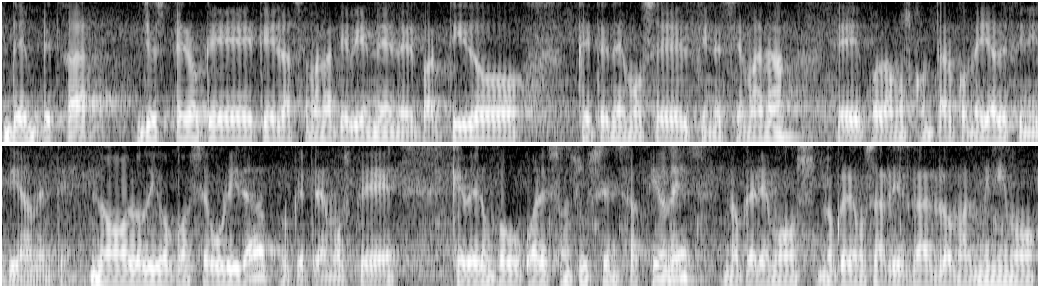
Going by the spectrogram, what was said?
de empezar, yo espero que, que, la semana que viene en el partido que tenemos el fin de semana eh, podamos contar con ella definitivamente. No lo digo con seguridad porque tenemos que, que, ver un poco cuáles son sus sensaciones, no queremos, no queremos arriesgar lo más mínimo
